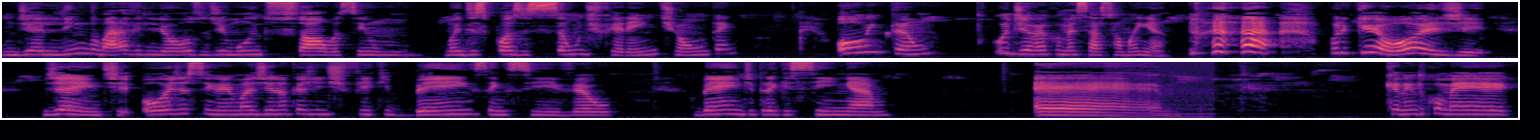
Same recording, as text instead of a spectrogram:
um dia lindo, maravilhoso, de muito sol, assim, um, uma disposição diferente ontem. Ou então, o dia vai começar só amanhã. Porque hoje, gente, hoje, assim, eu imagino que a gente fique bem sensível, bem de preguiçinha, é... querendo comer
